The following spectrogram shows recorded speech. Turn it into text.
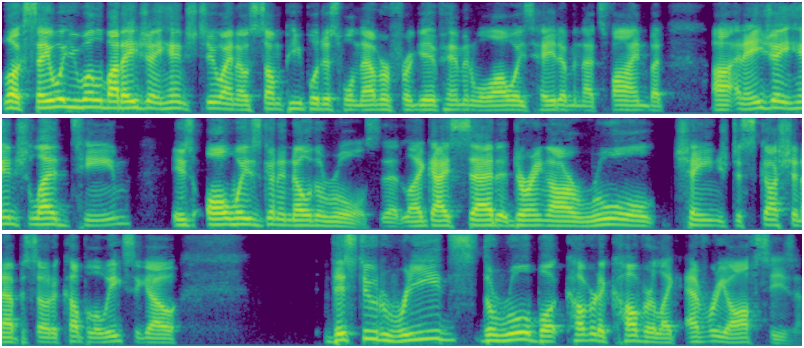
look, say what you will about AJ Hinch too. I know some people just will never forgive him and will always hate him, and that's fine. But uh, an AJ Hinch led team is always going to know the rules. That, like I said during our rule change discussion episode a couple of weeks ago, this dude reads the rule book cover to cover like every offseason.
